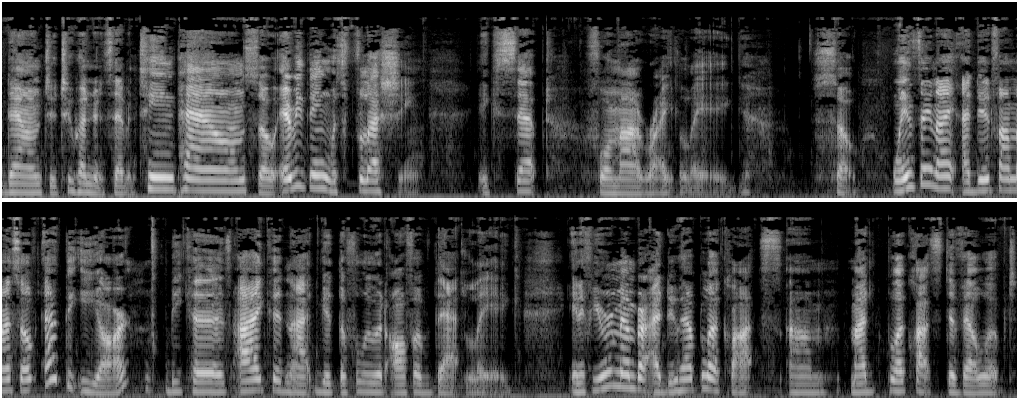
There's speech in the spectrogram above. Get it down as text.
down to 217 pounds. So everything was flushing except for my right leg. So Wednesday night, I did find myself at the ER because I could not get the fluid off of that leg. And if you remember, I do have blood clots. Um, my blood clots developed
